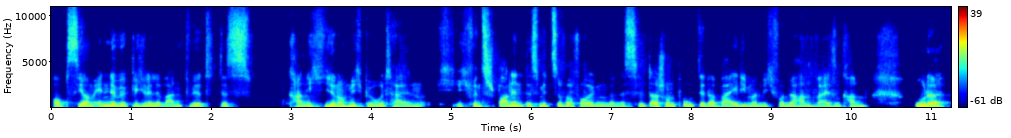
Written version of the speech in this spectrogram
ob sie am Ende wirklich relevant wird, das kann ich hier noch nicht beurteilen. Ich, ich finde es spannend, das mitzuverfolgen, denn es sind da schon Punkte dabei, die man nicht von der Hand weisen kann oder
